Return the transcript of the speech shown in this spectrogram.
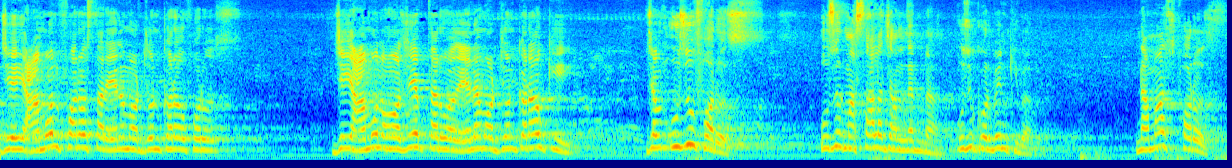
যে আমল ফরজ, তার এলম অর্জন করাও ফরজ। যে আমল অজেব, তার এলম অর্জন করাও কি? যেমন উজু ফরজ। উজুর মাসালা জানলেন না। উজু করবেন কীভাবে? নামাজ ফরজ।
